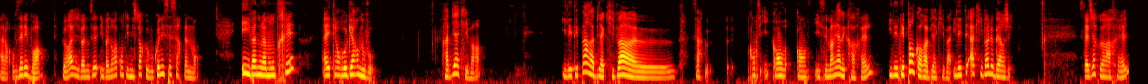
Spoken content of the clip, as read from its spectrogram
Alors, vous allez voir, le Rav, va, nous, raconter une histoire que vous connaissez certainement. Et il va nous la montrer avec un regard nouveau. Rabbi Akiva, il n'était pas Rabbi Akiva, euh, c'est-à-dire que euh, quand il, s'est marié avec Rachel, il n'était pas encore Rabbi Akiva, il était Akiva le berger. C'est-à-dire que Rachel,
